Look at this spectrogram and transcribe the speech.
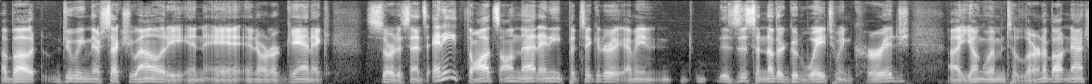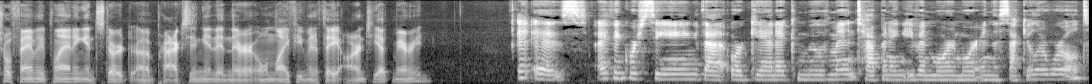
about doing their sexuality in, a, in an organic sort of sense. Any thoughts on that? Any particular? I mean, is this another good way to encourage uh, young women to learn about natural family planning and start uh, practicing it in their own life, even if they aren't yet married? It is. I think we're seeing that organic movement happening even more and more in the secular world.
